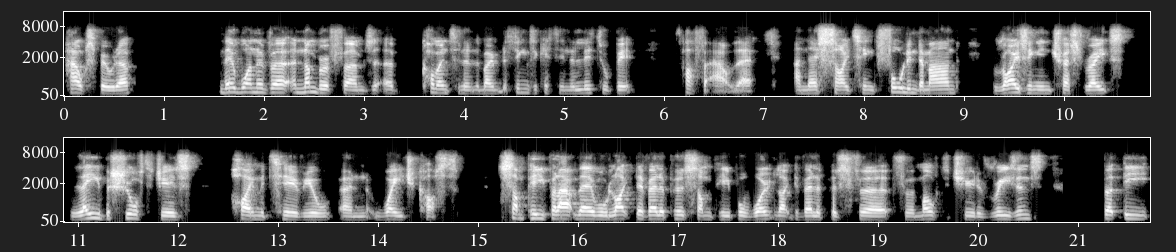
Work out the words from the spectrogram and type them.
house builder. They're one of a, a number of firms that are commenting at the moment that things are getting a little bit tougher out there. And they're citing falling demand, rising interest rates, labour shortages, high material and wage costs. Some people out there will like developers, some people won't like developers for, for a multitude of reasons. But the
